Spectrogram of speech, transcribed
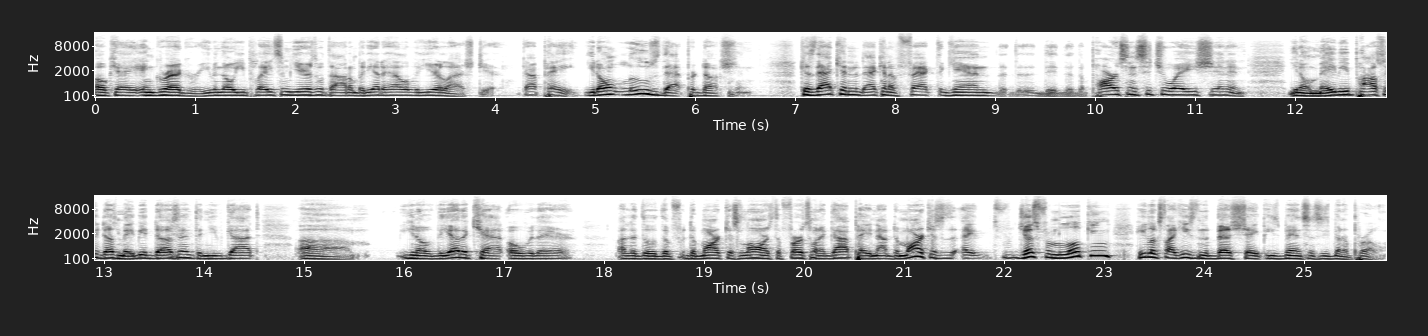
Okay, in Gregory, even though you played some years without him, but he had a hell of a year last year. Got paid. You don't lose that production because that can that can affect again the the, the the Parsons situation, and you know maybe it possibly does, maybe it doesn't. Then you've got um, you know the other cat over there. Uh, the, the, the Demarcus Lawrence, the first one that got paid. Now Demarcus, just from looking, he looks like he's in the best shape he's been since he's been a pro.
